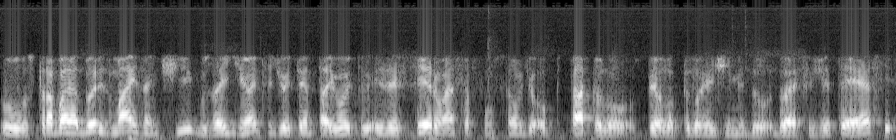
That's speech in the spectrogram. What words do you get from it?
os trabalhadores mais antigos, aí de antes de 88, exerceram essa função de optar pelo, pelo, pelo regime do, do FGTS,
